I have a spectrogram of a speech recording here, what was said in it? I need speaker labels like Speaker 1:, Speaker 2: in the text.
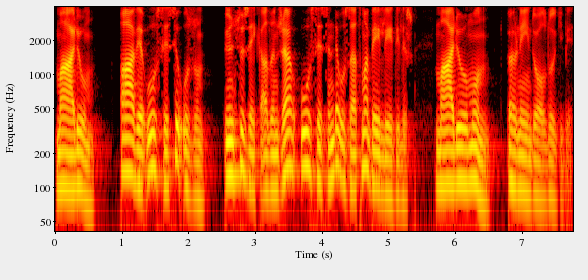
Speaker 1: Malum. A ve U sesi uzun. Ünsüz ek alınca U sesinde uzatma belli edilir. Malumun örneğinde olduğu gibi.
